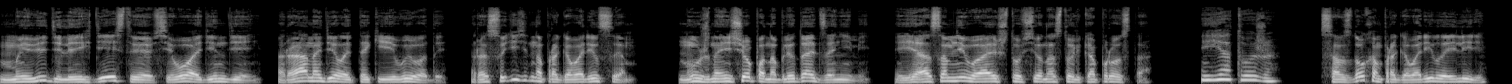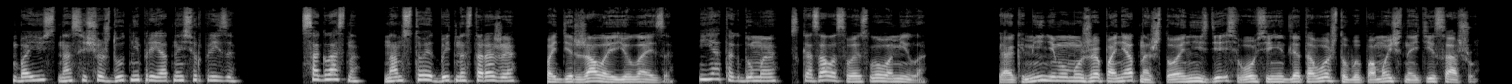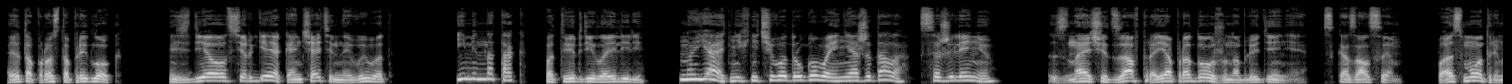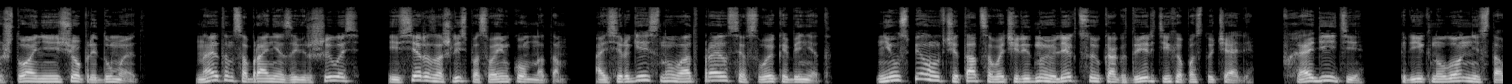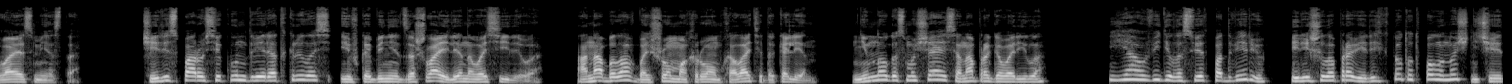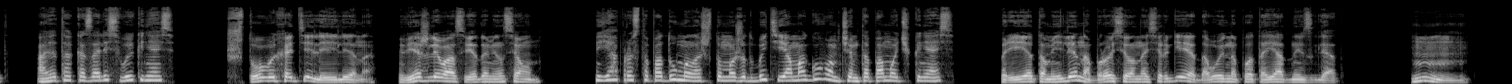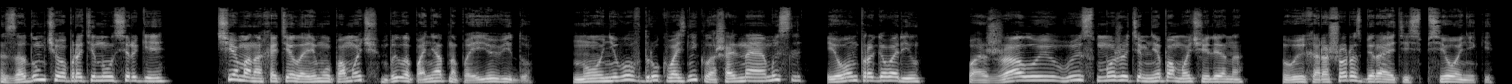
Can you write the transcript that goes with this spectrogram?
«Мы видели их действия всего один день. Рано делать такие выводы», рассудительно проговорил Сэм. «Нужно еще понаблюдать за ними. Я сомневаюсь, что все настолько просто. Я тоже. Со вздохом проговорила Элири. Боюсь, нас еще ждут неприятные сюрпризы. Согласна, нам стоит быть настороже, поддержала ее Лайза. Я так думаю, сказала свое слово Мила. Как минимум уже понятно, что они здесь вовсе не для того, чтобы помочь найти Сашу. Это просто предлог. Сделал Сергей окончательный вывод. Именно так, подтвердила Элири. Но я от них ничего другого и не ожидала, к сожалению. Значит, завтра я продолжу наблюдение, сказал Сэм. Посмотрим, что они еще придумают. На этом собрание завершилось, и все разошлись по своим комнатам, а Сергей снова отправился в свой кабинет. Не успел он вчитаться в очередную лекцию, как в дверь тихо постучали. «Входите!» — крикнул он, не вставая с места. Через пару секунд дверь открылась, и в кабинет зашла Елена Васильева. Она была в большом махровом халате до колен. Немного смущаясь, она проговорила. «Я увидела свет под дверью и решила проверить, кто тут полуночничает. А это оказались вы, князь». «Что вы хотели, Елена?» Вежливо осведомился он. «Я просто подумала, что, может быть, я могу вам чем-то помочь, князь». При этом Елена бросила на Сергея довольно плотоядный взгляд. «Хм...» Задумчиво протянул Сергей. Чем она хотела ему помочь, было понятно по ее виду. Но у него вдруг возникла шальная мысль, и он проговорил. «Пожалуй, вы сможете мне помочь, Елена. Вы хорошо разбираетесь в псионике?»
